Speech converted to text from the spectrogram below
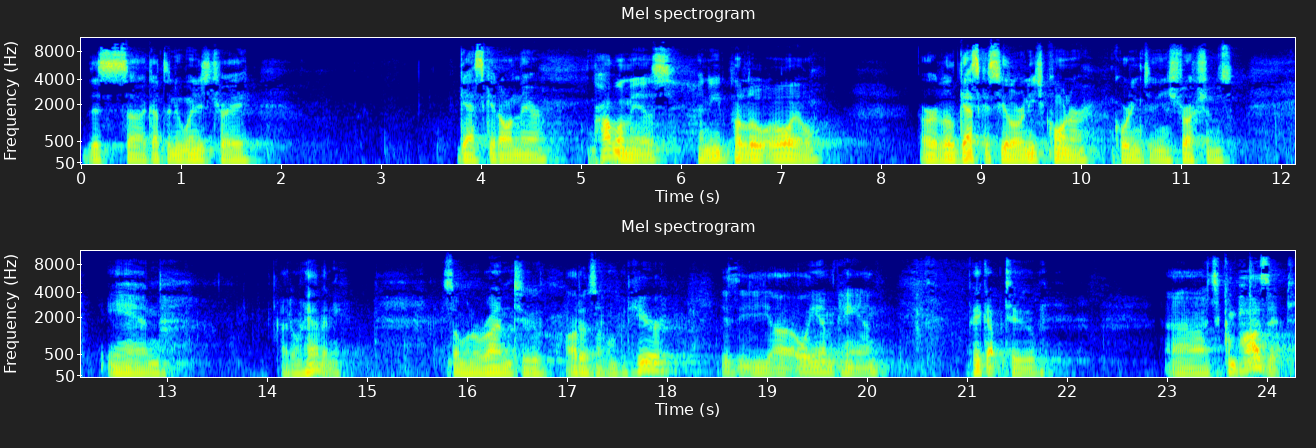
this uh, got the new windage tray gasket on there. Problem is, I need to put a little oil or a little gasket sealer in each corner according to the instructions. And I don't have any. So I'm gonna run to AutoZone. But here is the uh, OEM pan pickup tube. Uh, it's a composite,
